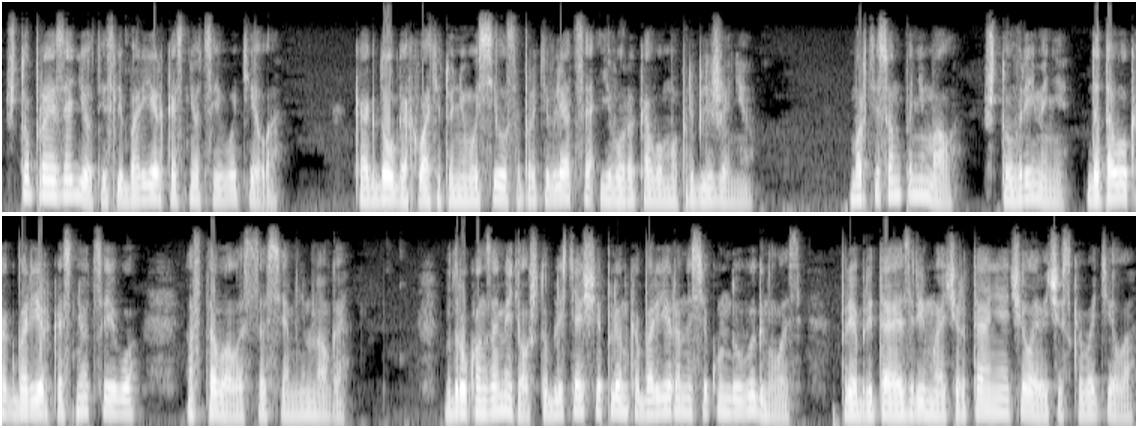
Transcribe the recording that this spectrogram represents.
Что произойдет, если барьер коснется его тела? Как долго хватит у него сил сопротивляться его роковому приближению? Мартисон понимал, что времени до того, как барьер коснется его, Оставалось совсем немного. Вдруг он заметил, что блестящая пленка барьера на секунду выгнулась, приобретая зримые очертания человеческого тела,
